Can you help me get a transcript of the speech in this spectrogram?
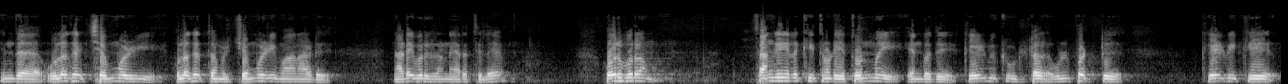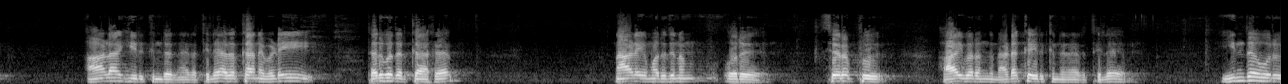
இந்த உலக செம்மொழி உலகத் தமிழ் செம்மொழி மாநாடு நடைபெறுகிற நேரத்தில் ஒருபுறம் சங்க இலக்கியத்தினுடைய தொன்மை என்பது கேள்விக்கு உள்பட்டு கேள்விக்கு ஆளாகி இருக்கின்ற நேரத்தில் அதற்கான விடையை தருவதற்காக நாளைய மறுதினம் ஒரு சிறப்பு ஆய்வரங்கு நடக்க இருக்கின்ற நேரத்தில் இந்த ஒரு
